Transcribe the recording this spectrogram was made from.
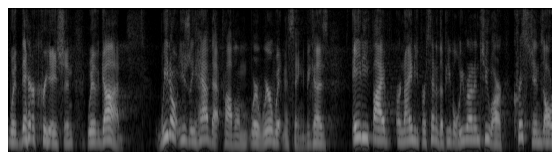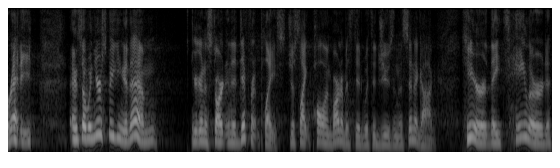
with their creation, with God. We don't usually have that problem where we're witnessing because 85 or 90% of the people we run into are Christians already. And so when you're speaking to them, you're going to start in a different place, just like Paul and Barnabas did with the Jews in the synagogue. Here, they tailored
